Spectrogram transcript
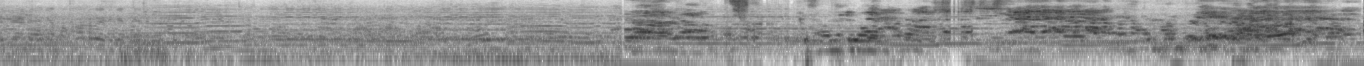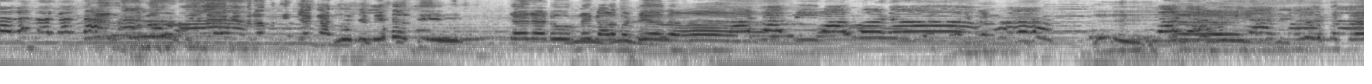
ਲੈ ਕੇ ਮੇਰਾ ਭਤੀਜਾ ਘਰ ਨੂੰ ਚੱਲਿਆ ਸੀ ਚਾਈਨਾ ਡੋਰ ਨੇ ਗਲ ਵੱਢਿਆ ਦਾ ਰਾਜਾ ਵੀਰਾ ਮੋੜਾ ਮੇਰੇ 15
